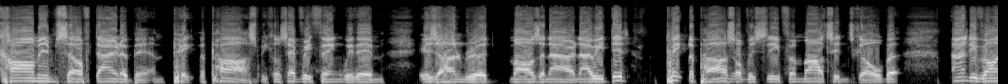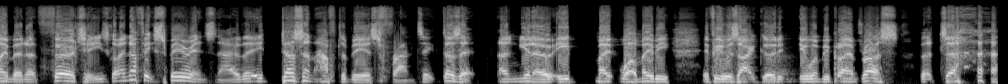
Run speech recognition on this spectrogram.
calm himself down a bit and pick the pass because everything with him is hundred miles an hour. Now he did pick the pass, yeah. obviously, for Martin's goal. But Andy Weimann at 30, he's got enough experience now that it doesn't have to be as frantic, does it? And, you know, he well, maybe if he was that good, he wouldn't be playing for us. But uh,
